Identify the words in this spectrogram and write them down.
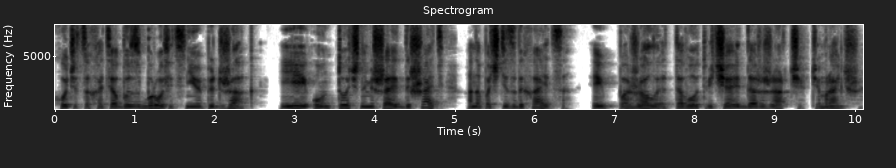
Хочется хотя бы сбросить с нее пиджак. Ей он точно мешает дышать, она почти задыхается. И, пожалуй, от того отвечает даже жарче, чем раньше.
